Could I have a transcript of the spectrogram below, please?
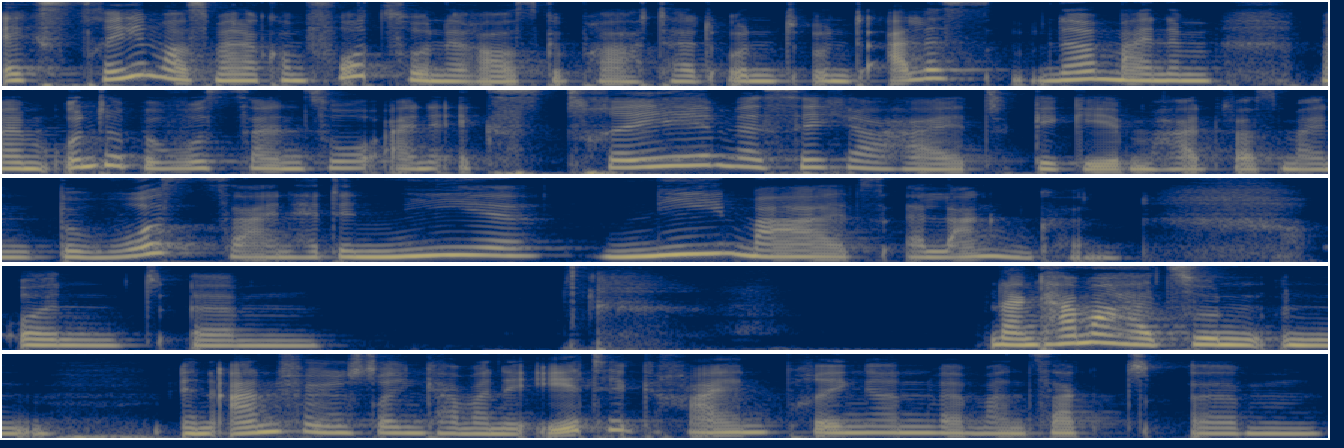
extrem aus meiner Komfortzone rausgebracht hat und, und alles ne, meinem, meinem Unterbewusstsein so eine extreme Sicherheit gegeben hat, was mein Bewusstsein hätte nie, niemals erlangen können. Und ähm, dann kann man halt so ein, in Anführungsstrichen kann man eine Ethik reinbringen, wenn man sagt, ähm,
